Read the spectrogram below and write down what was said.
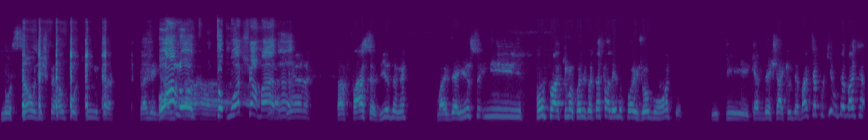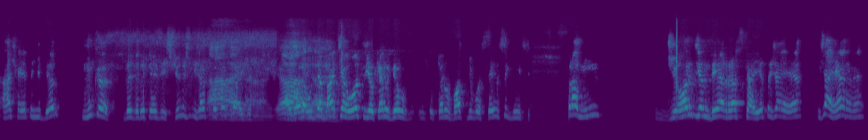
noção de esperar um pouquinho para ligar. Ô, alô, a, a, tomou a chamada. Né? Tá fácil a vida, né? Mas é isso. E pontuar aqui uma coisa que eu até falei no pós-jogo ontem e que quero deixar aqui o debate, é porque o debate Arrascaeta e Ribeiro nunca deveria ter existido e já ficou para trás. Né? Ai, Agora, ai, o debate é outro e eu quero ver, o, eu quero o voto de vocês o seguinte: para mim, Jorge André Arrascaeta já é, já era, né?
